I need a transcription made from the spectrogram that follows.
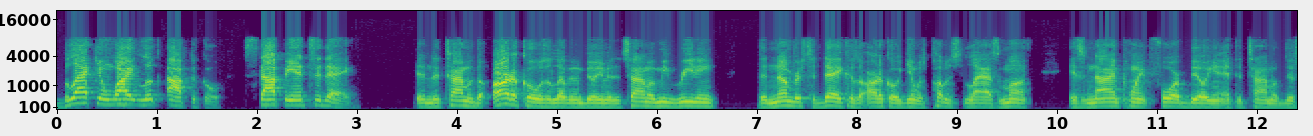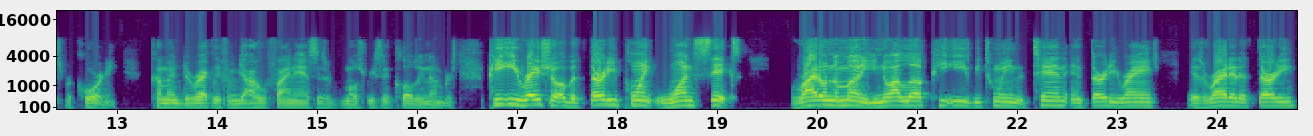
Black and white look optical. Stop in today. In the time of the article was 11 billion. At the time of me reading the numbers today, because the article again was published last month, is 9.4 billion at the time of this recording coming directly from Yahoo Finance's most recent closing numbers. PE ratio of a 30.16, right on the money. You know, I love PEs between the 10 and 30 range, is right at a 30.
